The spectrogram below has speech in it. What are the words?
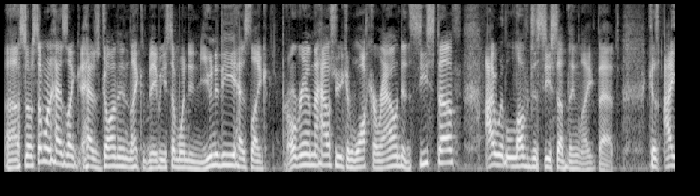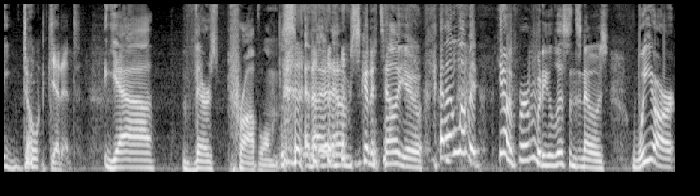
Uh, so if someone has like has gone in like maybe someone in Unity has like programmed the house where you can walk around and see stuff. I would love to see something like that because I don't get it. Yeah, there's problems. and, I, and I'm just going to tell you, and I love it. You know, for everybody who listens knows, we are,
